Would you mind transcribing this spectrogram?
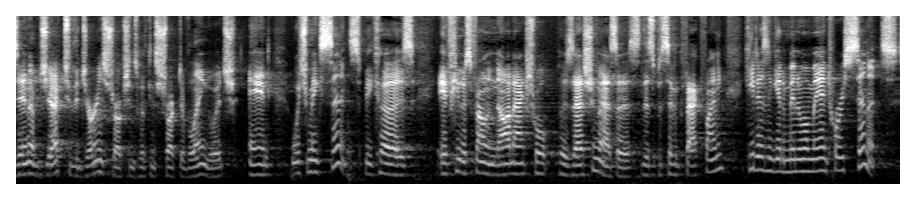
didn't object to the jury instructions with constructive language, and which makes sense because if he was found in not actual possession as a, the specific fact finding, he doesn't get a minimum mandatory sentence.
